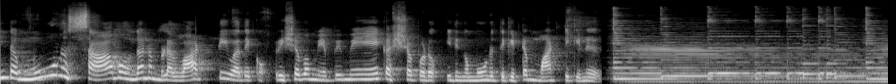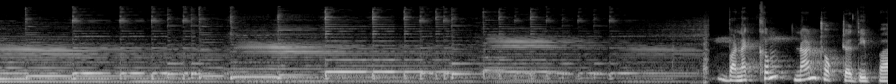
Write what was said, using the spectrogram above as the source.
இந்த மூணு சாபம் தான் நம்மளை வாட்டி வதைக்கும். ரிஷபம் எப்பயுமே கஷ்டப்படும். இதுங்க மூணுத்துக்கிட்ட மாட்டிக்கின்னு. வணக்கம். நான் டாக்டர் தீபா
